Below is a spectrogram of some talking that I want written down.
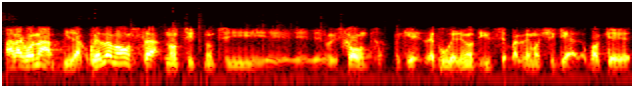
paragonabile a quella nostra non si, non si eh, riscontra, perché le fughe di notizie, parliamoci chiaro, qualche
